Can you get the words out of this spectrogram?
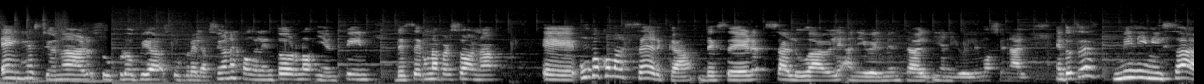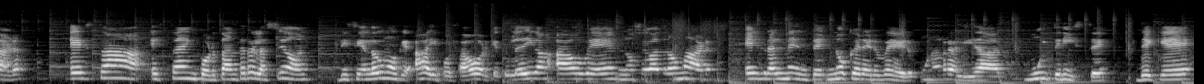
en gestionar su propia, sus relaciones con el entorno y en fin, de ser una persona eh, un poco más cerca de ser saludable a nivel mental y a nivel emocional. Entonces, minimizar esta, esta importante relación diciendo como que, ay, por favor, que tú le digas A o B no se va a traumar, es realmente no querer ver una realidad muy triste de que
